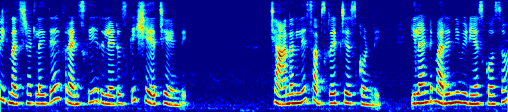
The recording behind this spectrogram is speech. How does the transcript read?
మీకు నచ్చినట్లయితే ఫ్రెండ్స్కి రిలేటివ్స్కి షేర్ చేయండి. ఛానల్ని సబ్స్క్రైబ్ చేసుకోండి. ఇలాంటి మరిన్ని వీడియోస్ కోసం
